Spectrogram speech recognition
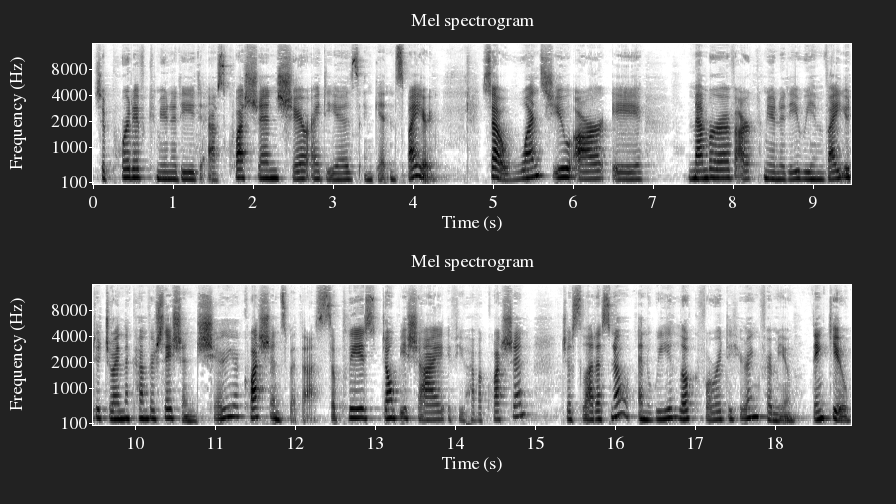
supportive community to ask questions, share ideas, and get inspired. So, once you are a member of our community, we invite you to join the conversation. Share your questions with us. So, please don't be shy. If you have a question, just let us know, and we look forward to hearing from you. Thank you.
